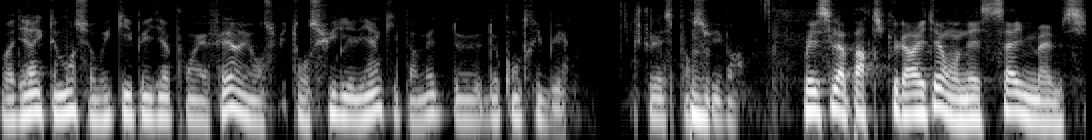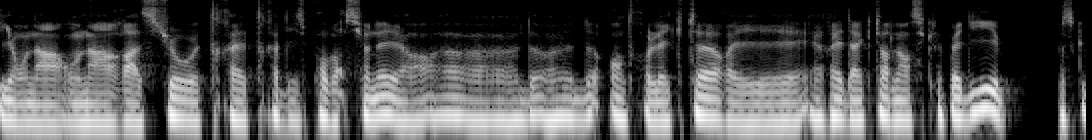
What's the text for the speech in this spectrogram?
On va directement sur wikipedia.fr et ensuite on suit les liens qui permettent de, contribuer. Je te laisse poursuivre. Mmh. Oui, c'est la particularité. On essaye, même si on a, on a un ratio très, très disproportionné hein, entre lecteurs et rédacteurs de l'encyclopédie. Parce que,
